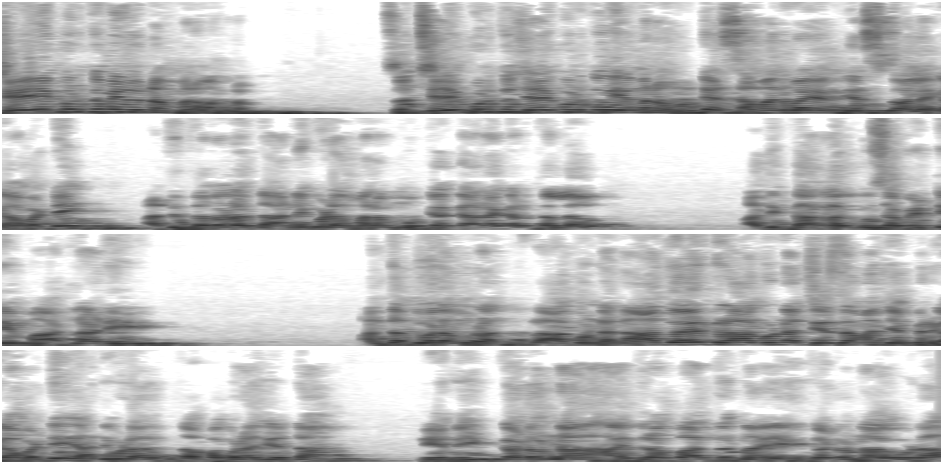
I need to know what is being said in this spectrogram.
చేయి గుర్తు మీద ఉన్నాం మనం అందరం. సో చేయకూడదు చేయకూడదు ఏమైనా ఉంటే సమన్వయం చేసుకోవాలి కాబట్టి అతి త్వరలో దాన్ని కూడా మనం ముఖ్య కార్యకర్తల్లో అధికారులకు కూర్చోబెట్టి మాట్లాడి అంత దూరం రా- రాకుండా నా దగ్గరకు రాకుండా చేద్దామని చెప్పారు కాబట్టి అది కూడా తప్పకుండా చేద్దాం. నేను ఇక్కడున్నా హైదరాబాద్ ఉన్నా ఎక్కడున్నా కూడా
